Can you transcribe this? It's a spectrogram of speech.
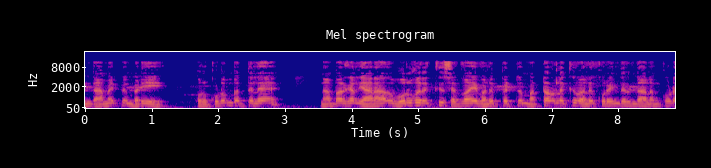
இந்த அமைப்பின்படி ஒரு குடும்பத்தில் நபர்கள் யாராவது ஒருவருக்கு செவ்வாய் வலுப்பெற்று மற்றவர்களுக்கு வலு குறைந்திருந்தாலும் கூட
